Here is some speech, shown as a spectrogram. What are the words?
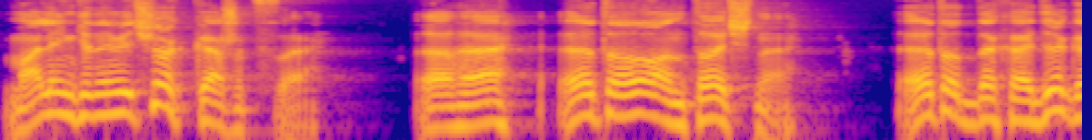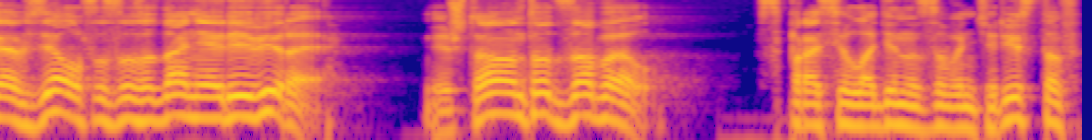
Маленький новичок, кажется». «Ага, это он, точно. Этот доходяга взялся за задание Ревиры. И что он тут забыл?» Спросил один из авантюристов,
